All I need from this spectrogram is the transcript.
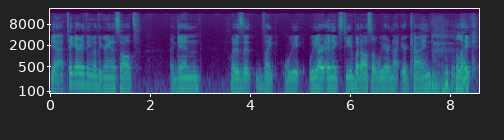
yeah take everything with a grain of salt. Again what is it like we we are nxt but also we are not your kind. Like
